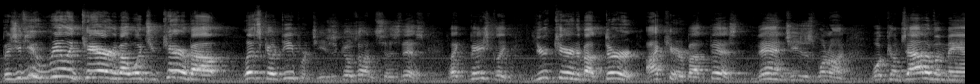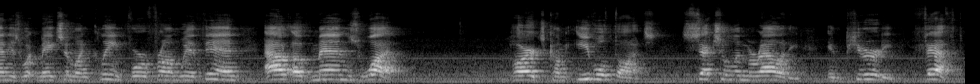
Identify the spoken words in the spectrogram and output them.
But if you really cared about what you care about, let's go deeper. Jesus goes on and says this. Like, basically, you're caring about dirt, I care about this. Then Jesus went on. What comes out of a man is what makes him unclean. For from within, out of men's what? Hearts come evil thoughts, sexual immorality, impurity, theft,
